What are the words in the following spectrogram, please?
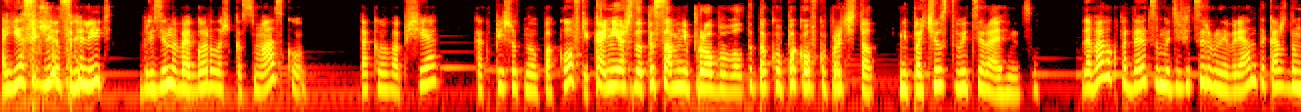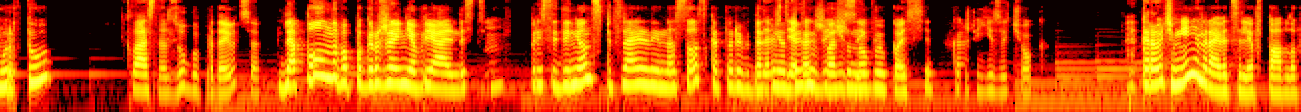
А если залить в резиновое горлышко смазку, так вы вообще как пишут на упаковке. Конечно, ты сам не пробовал, ты только упаковку прочитал. Не почувствуете разницу. Добавок подаются модифицированные варианты каждому рту. Классно, зубы продаются? Для полного погружения в реальность. Mm. Присоединен специальный насос, который вдохнет Подожди, а жизнь в вашу язык? новую пассию. Как же язычок? Короче, мне не нравится Лев Павлов.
